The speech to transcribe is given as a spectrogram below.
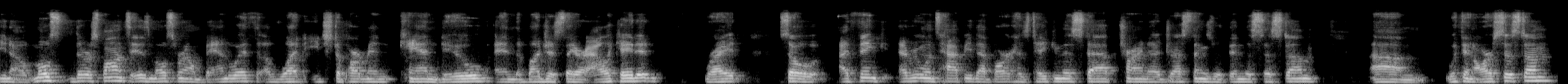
you know most the response is most around bandwidth of what each department can do and the budgets they are allocated right so I think everyone's happy that Bart has taken this step, trying to address things within the system, um, within our system.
